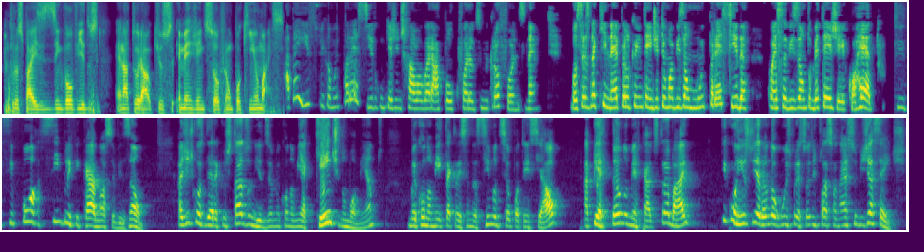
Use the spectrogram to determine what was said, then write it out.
para os países desenvolvidos, é natural que os emergentes sofram um pouquinho mais. Até isso fica muito parecido com o que a gente falou agora há pouco fora dos microfones, né? Vocês na Kiné, pelo que eu entendi, têm uma visão muito parecida com essa visão do BTG, correto? Se, se for simplificar a nossa visão, a gente considera que os Estados Unidos é uma economia quente no momento, uma economia que está crescendo acima do seu potencial, apertando o mercado de trabalho e, com isso, gerando algumas pressões inflacionárias subjacentes.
